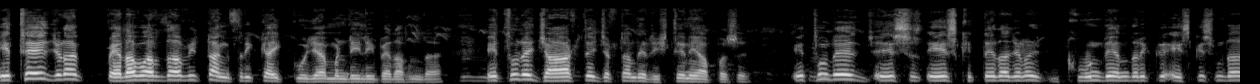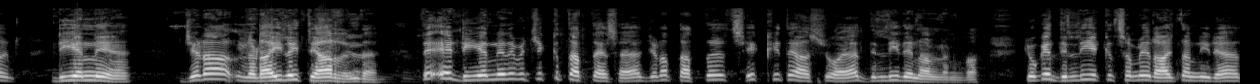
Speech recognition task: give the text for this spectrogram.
ਇੱਥੇ ਜਿਹੜਾ ਪੈਦਾਵਾਰ ਦਾ ਵੀ ਢੰਗ ਤਰੀਕਾ ਇੱਕੋ ਜਿਹਾ ਮੰਡੀ ਲਈ ਪੈਦਾ ਹੁੰਦਾ ਹੈ। ਇੱਥੋਂ ਦੇ ਜਾਟ ਤੇ ਜੱਟਾਂ ਦੇ ਰਿਸ਼ਤੇ ਨੇ ਆਪਸ ਇੱਥੋਂ ਦੇ ਇਸ ਇਸ ਖਿੱਤੇ ਦਾ ਜਿਹੜਾ ਖੂਨ ਦੇ ਅੰਦਰ ਇੱਕ ਇਸ ਕਿਸਮ ਦਾ ਡੀਐਨਏ ਹੈ ਜਿਹੜਾ ਲੜਾਈ ਲਈ ਤਿਆਰ ਰਹਿੰਦਾ ਹੈ। ਤੇ ਇਹ ਡੀਐਨਏ ਦੇ ਵਿੱਚ ਇੱਕ ਤੱਤ ਐਸਾ ਹੈ ਜਿਹੜਾ ਤੱਤ ਸਿੱਖ ਇਤਿਹਾਸ 'ਚੋਂ ਆਇਆ ਦਿੱਲੀ ਦੇ ਨਾਲ ਲੜਨ ਦਾ। ਕਿਉਂਕਿ ਦਿੱਲੀ ਇੱਕ ਸਮੇਂ ਰਾਜਧਾਨੀ ਰਿਹਾ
